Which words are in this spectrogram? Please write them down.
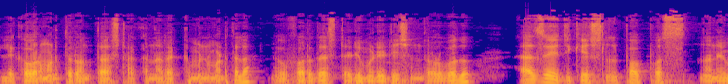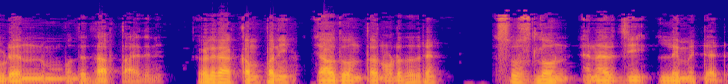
ಇಲ್ಲಿ ಕವರ್ ಮಾಡ್ತಿರುವಂತಹ ಸ್ಟಾಕ್ ಅನ್ನ ರೆಕಮೆಂಡ್ ಮಾಡ್ತಿಲ್ಲ. ನೀವು ಫರ್ದರ್ ಸ್ಟಡಿ ಮೆಡಿಟೇಷನ್ ತಗೊಳ್ಬಹುದು ಆಸ್ ಎ ಎಜುಕೇಶನಲ್ ಪರ್ಪಸ್ ನಾನು ವಿಡಿಯೋ ಮುಂದೆ ತರ್ತಾ ಇದ್ದೀನಿ. ಹೇಳಿದ್ರೆ ಆ ಕಂಪನಿ ಯಾವುದು ಅಂತ ನೋಡೋದಾದ್ರೆ ಸುಜ್ಲೋನ್ ಎನರ್ಜಿ ಲಿಮಿಟೆಡ್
